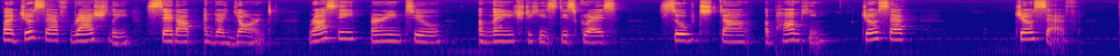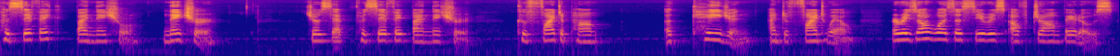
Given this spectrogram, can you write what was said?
But Joseph rashly set up and yarned. Rusty, burning to avenge his disgrace, swooped down upon him. Joseph, Joseph, pacific by nature, nature, Joseph, pacific by nature, could fight upon occasion and fight well. The result was a series of drawn battles.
